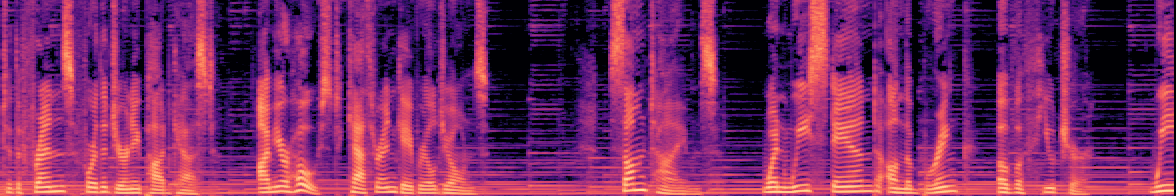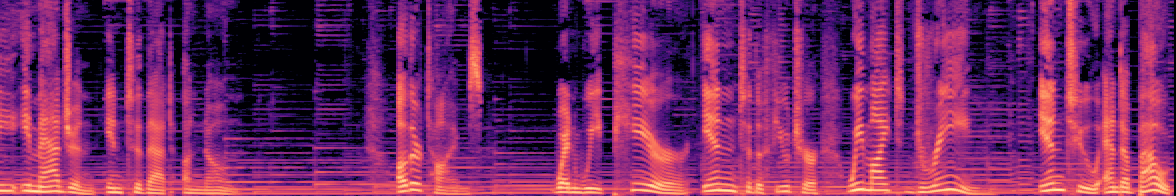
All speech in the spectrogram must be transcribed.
to the Friends for the Journey podcast. I'm your host, Catherine Gabriel Jones. Sometimes, when we stand on the brink of a future, we imagine into that unknown. Other times, when we peer into the future, we might dream into and about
